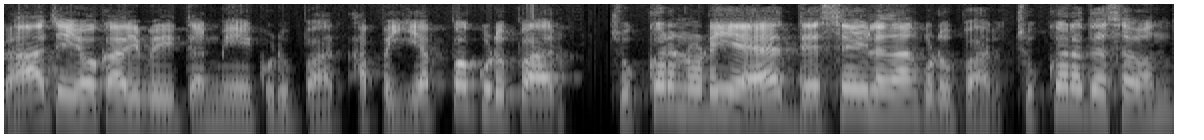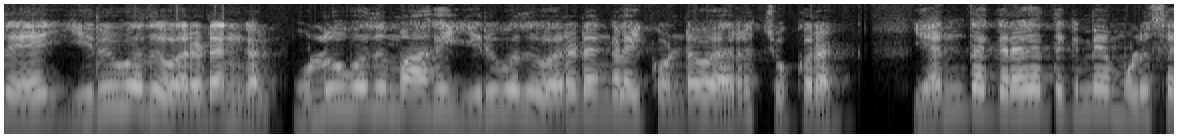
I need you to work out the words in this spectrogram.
ராஜ யோகாதிபதி தன்மையை கொடுப்பார். அப்ப எப்ப கொடுப்பார்? சுக்கரனுடைய திசையில தான் கொடுப்பார். சுக்கர தசை வந்து இருபது வருடங்கள் முழுவதுமாக இருபது வருடங்களை கொண்டவர் சுக்கரன். எந்த கிரகத்துக்குமே முழுசா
